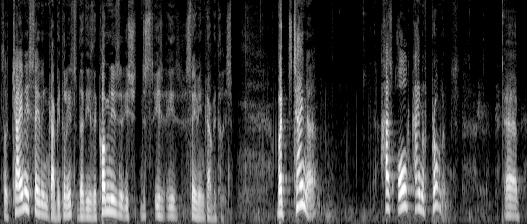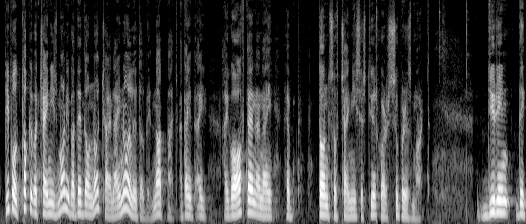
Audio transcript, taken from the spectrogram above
so China is saving capitalism, that is, the communism is, is, is saving capitalism. But China has all kind of problems. Uh, people talk about Chinese money, but they don't know China. I know a little bit, not much, but I, I, I go often and I have tons of Chinese students who are super smart. During the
